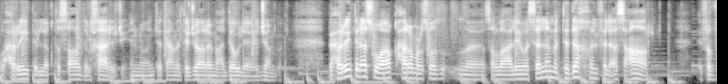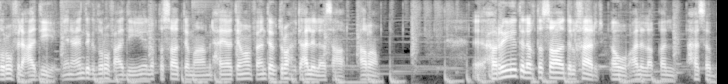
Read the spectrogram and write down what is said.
وحرية الاقتصاد الخارجي إنه أنت تعمل تجارة مع دولة جنبك. بحرية الأسواق حرم الرسول صلى الله عليه وسلم التدخل في الأسعار في الظروف العادية. يعني عندك ظروف عادية الاقتصاد تمام الحياة تمام فأنت بتروح بتعلي الأسعار. حرام. حرية الاقتصاد الخارجي أو على الأقل حسب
